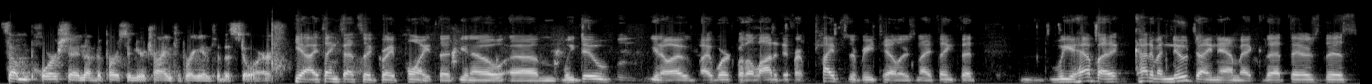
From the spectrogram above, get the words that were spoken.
some portion of the person you're trying to bring into the store. Yeah, I think that's a great point. That you know um, we do. You know, I, I work with a lot of different types of retailers, and I think that we have a kind of a new dynamic that there's this.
